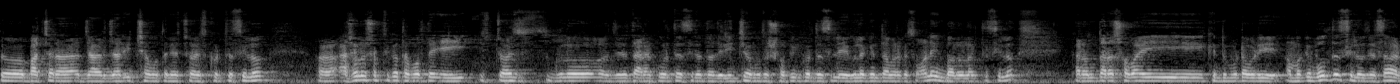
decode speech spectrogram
তো বাচ্চারা যার যার ইচ্ছা মতন চয়েস করতেছিল আসলে সত্যি কথা বলতে এই চয়েসগুলো যে তারা করতেছিল, তাদের ইচ্ছা মতো শপিং করতেছিল, এগুলো কিন্তু আমার কাছে অনেক ভালো লাগতেছিল। কারণ তারা সবাই কিন্তু মোটামুটি আমাকে বলতেছিল যে, স্যার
